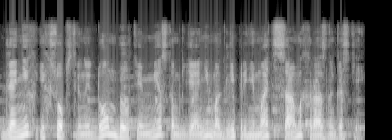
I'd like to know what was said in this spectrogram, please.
Для них их собственный дом был тем местом, где они могли принимать самых разных гостей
